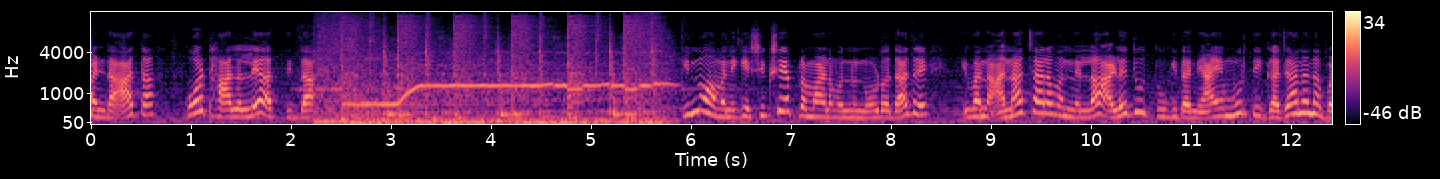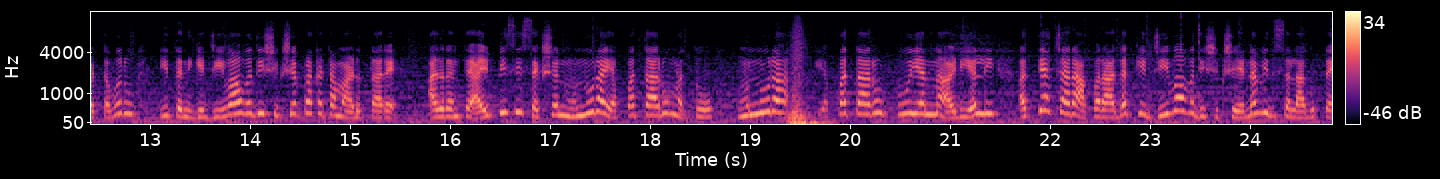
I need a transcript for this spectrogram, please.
ಕಂಡ ಆತ ಕೋರ್ಟ್ ಹಾಲಲ್ಲೇ ಹತ್ತಿದ್ದ. ಇನ್ನು ಅವನಿಗೆ ಶಿಕ್ಷೆಯ ಪ್ರಮಾಣವನ್ನು ನೋಡೋದಾದರೆ ಇವನ ಅನಾಚಾರವನ್ನೆಲ್ಲ ಅಳೆದು ತೂಗಿದ ನ್ಯಾಯಮೂರ್ತಿ ಗಜಾನನ ಭಟ್ ಅವರು ಈತನಿಗೆ ಜೀವಾವಧಿ ಶಿಕ್ಷೆ ಪ್ರಕಟ ಮಾಡುತ್ತಾರೆ. ಅದರಂತೆ ಐಪಿಸಿ ಸೆಕ್ಷನ್ ಮುನ್ನೂರ ಎಪ್ಪತ್ತಾರು ಮತ್ತು ಮುನ್ನೂರ ಎಪ್ಪತ್ತಾರು ಟೂ ಎನ್ನ ಅಡಿಯಲ್ಲಿ ಅತ್ಯಾಚಾರ ಅಪರಾಧಕ್ಕೆ ಜೀವಾವಧಿ ಶಿಕ್ಷೆಯನ್ನು ವಿಧಿಸಲಾಗುತ್ತೆ.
